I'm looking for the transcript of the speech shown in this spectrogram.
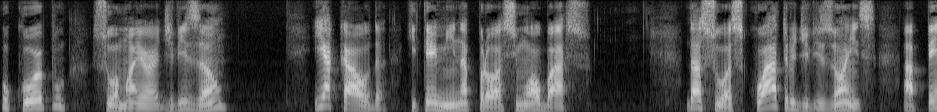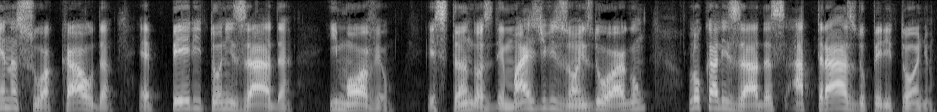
o corpo, sua maior divisão, e a cauda, que termina próximo ao baço. Das suas quatro divisões, apenas sua cauda é peritonizada, imóvel, estando as demais divisões do órgão localizadas atrás do peritônio,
